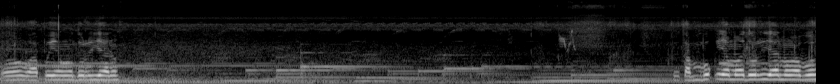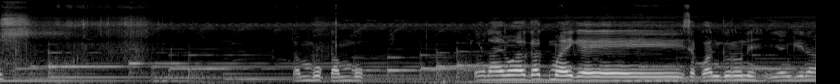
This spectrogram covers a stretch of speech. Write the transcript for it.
Oh, wapo yung durian no. Tambok yung mga durian mga boss. Tambok, tambok. So, na mga gagmay kay sa kuan guro ni, iyang gina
